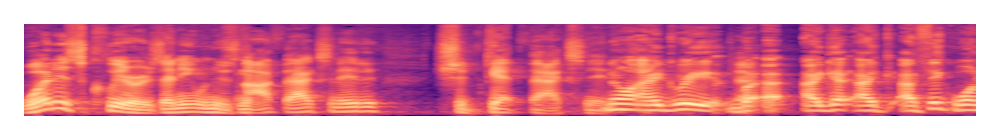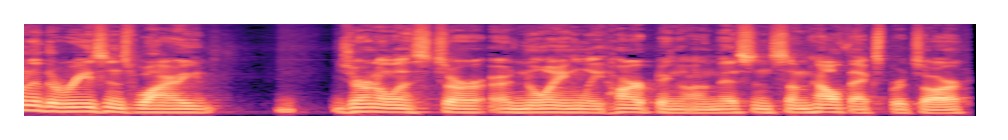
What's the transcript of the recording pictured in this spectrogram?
What is clear is anyone who's not vaccinated should get vaccinated. No, I agree. But I, I, I think one of the reasons why journalists are annoyingly harping on this, and some health experts are,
